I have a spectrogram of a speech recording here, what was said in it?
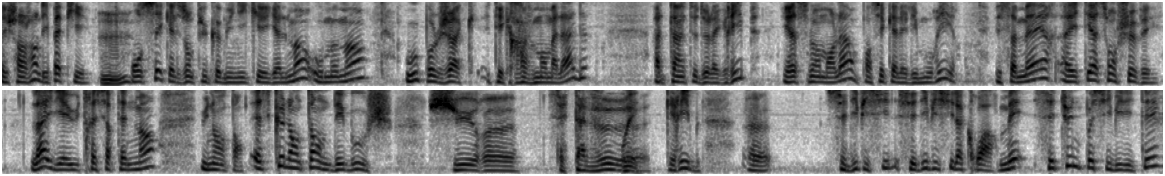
échangeant des papiers. Mhm. On sait qu'elles ont pu communiquer également au moment où Paul Jacques était gravement malade, atteinte de la grippe, et à ce moment-là, on pensait qu'elle allait mourir. Et sa mère a été à son chevet. Là, il y a eu très certainement une entente. Est-ce que l'entente débouche sur euh, cet aveu euh, terrible euh, c'est difficile, c'est difficile à croire, mais c'est une possibilité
